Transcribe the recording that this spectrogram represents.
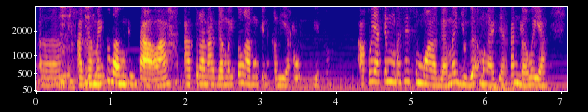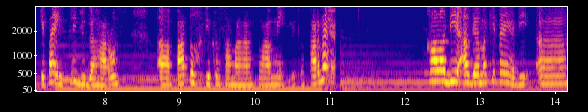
Uh, agama itu nggak mungkin salah aturan agama itu nggak mungkin keliru gitu. Aku yakin pasti semua agama juga mengajarkan bahwa ya kita istri juga harus uh, patuh gitu sama suami gitu. Karena yeah. kalau di agama kita ya di uh,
